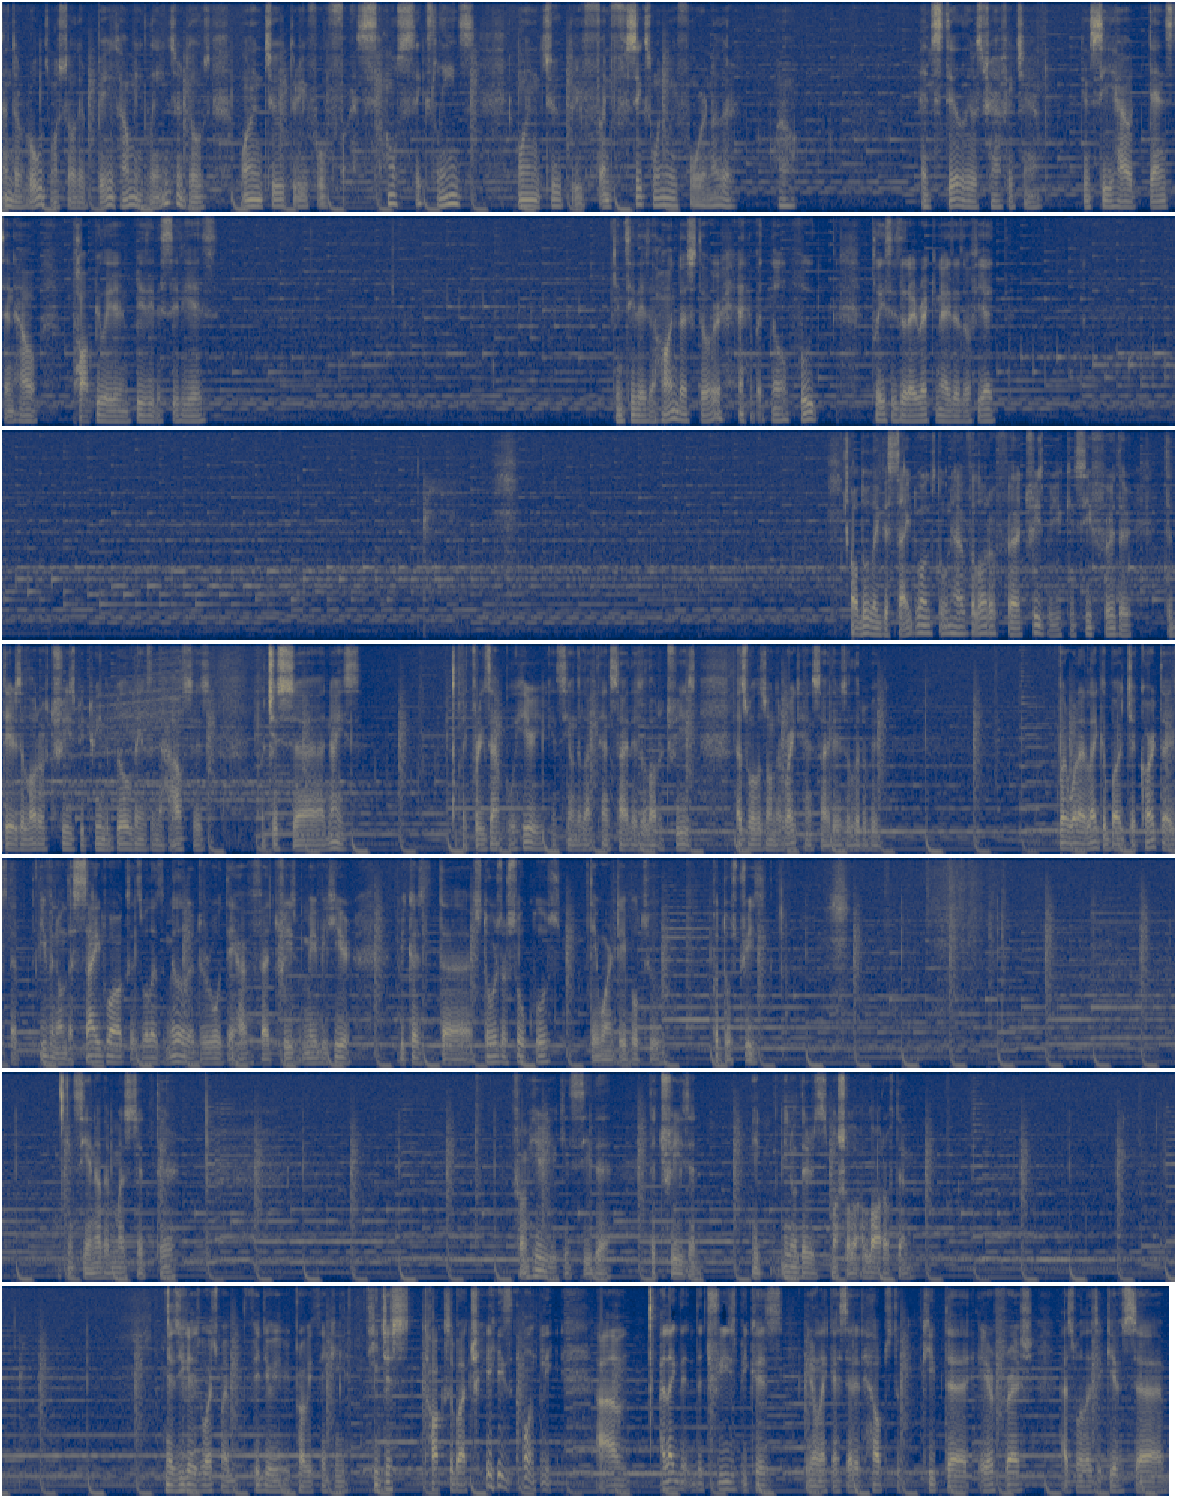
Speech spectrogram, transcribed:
And the roads, mashallah, they're big. How many lanes are those? One, two, three, four, five, almost six lanes. One, two, three, five, six one way, four another. Wow. And still there's traffic jam. You can see how dense and how populated and busy the city is. You can see there's a Honda store, but no food places that I recognize as of yet. Although like the sidewalks don't have a lot of uh, trees but you can see further that there's a lot of trees between the buildings and the houses which is uh, nice. Like for example here you can see on the left hand side there's a lot of trees as well as on the right hand side there's a little bit. But what I like about Jakarta is that even on the sidewalks as well as the middle of the road they have uh, trees but maybe here because the stores are so close they weren't able to put those trees. You can see another masjid there. From here you can see the, the trees and it, you know there's mashallah a lot of them. As you guys watch my video, you're probably thinking, he just talks about trees only. Um, I like the, the trees because, you know, like I said, it helps to keep the air fresh as well as it gives uh,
